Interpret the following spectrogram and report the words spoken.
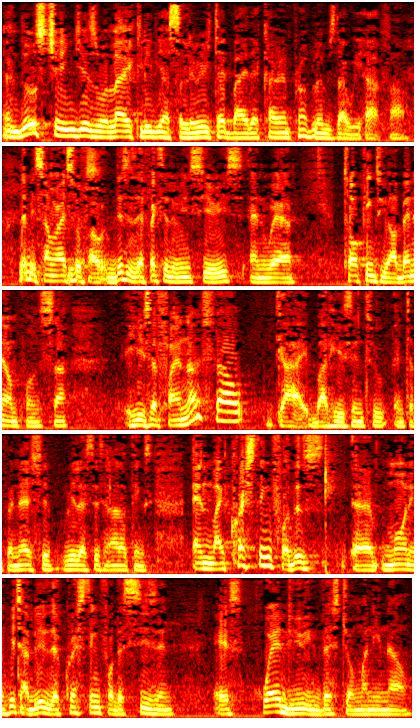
and those changes will likely be accelerated by the current problems that we have. Let me summarize so far. This is the Effective Living series, and we're talking to Albania Amponsa. He's a financial guy, but he's into entrepreneurship, real estate, and other things. And my question for this uh, morning, which I believe the question for the season, is where do you invest your money now?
